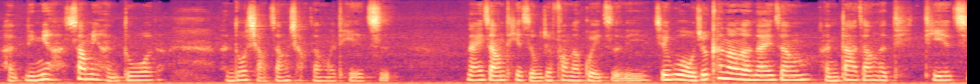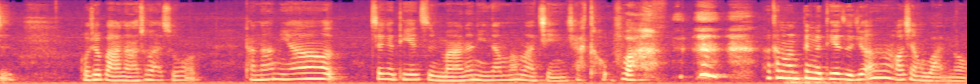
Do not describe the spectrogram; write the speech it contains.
很里面上面很多的很多小张小张的贴纸。那一张贴纸我就放到柜子里，结果我就看到了那一张很大张的贴贴纸。我就把它拿出来说：“糖糖，你要这个贴纸吗？那你让妈妈剪一下头发。”他看到那个贴纸就啊，好想玩哦。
